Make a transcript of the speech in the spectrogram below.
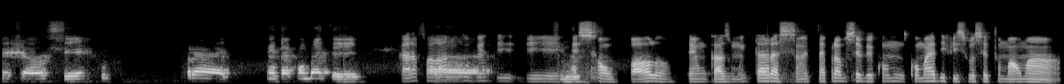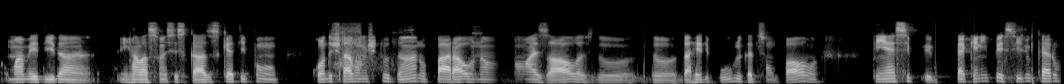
fechar o cerco para tentar combater o cara falar no ah, governo de, de, de, São Paulo tem um caso muito interessante, né? Para você ver como, como é difícil você tomar uma, uma medida em relação a esses casos, que é tipo quando estavam estudando parar ou não as aulas do, do, da rede pública de São Paulo, tinha esse pequeno empecilho que era o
